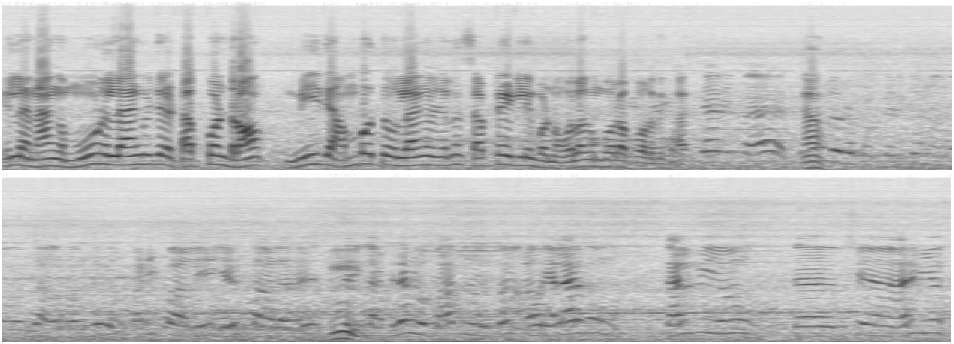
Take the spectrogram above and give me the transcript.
இல்ல நாங்கள் மூணு லாங்குவேஜில் டப் பண்ணுறோம் மீதி ஐம்பத்தோரு லாங்குவேஜில் சப்டைட்லையும் பண்ணுவோம். உலகம் பூரா போகிறதுக்காக கல்வியும் அறிவியும்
